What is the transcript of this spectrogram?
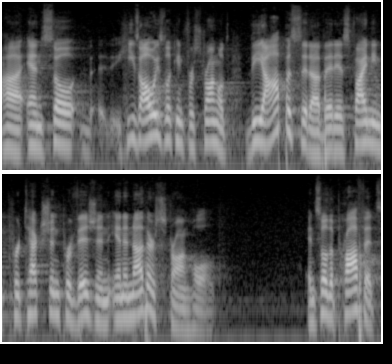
Uh, and so he's always looking for strongholds. The opposite of it is finding protection, provision in another stronghold. And so the prophets,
